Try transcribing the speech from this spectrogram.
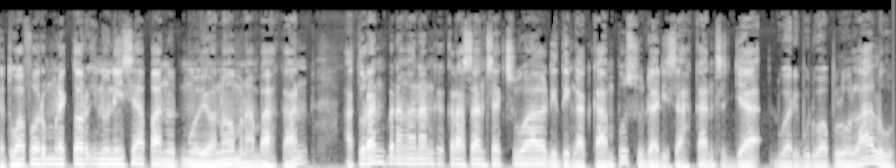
Ketua Forum Rektor Indonesia Panut Mulyono menambahkan, Aturan penanganan kekerasan seksual di tingkat kampus sudah disahkan sejak 2020 lalu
